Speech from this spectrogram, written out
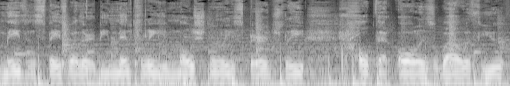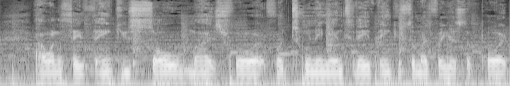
amazing space, whether it be mentally, emotionally, spiritually. I hope that all is well with you. I want to say thank you so much for for tuning in today. Thank you so much for your support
